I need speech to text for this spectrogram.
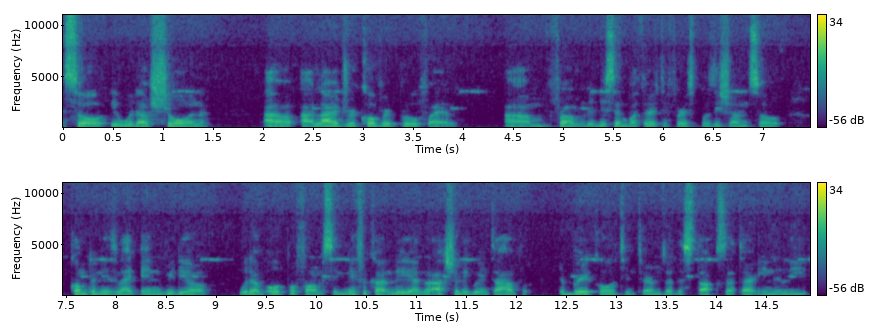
So it would have shown a, a large recovery profile um, from the December 31st position. So companies like Nvidia would have outperformed significantly and we're actually going to have the breakout in terms of the stocks that are in the lead.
